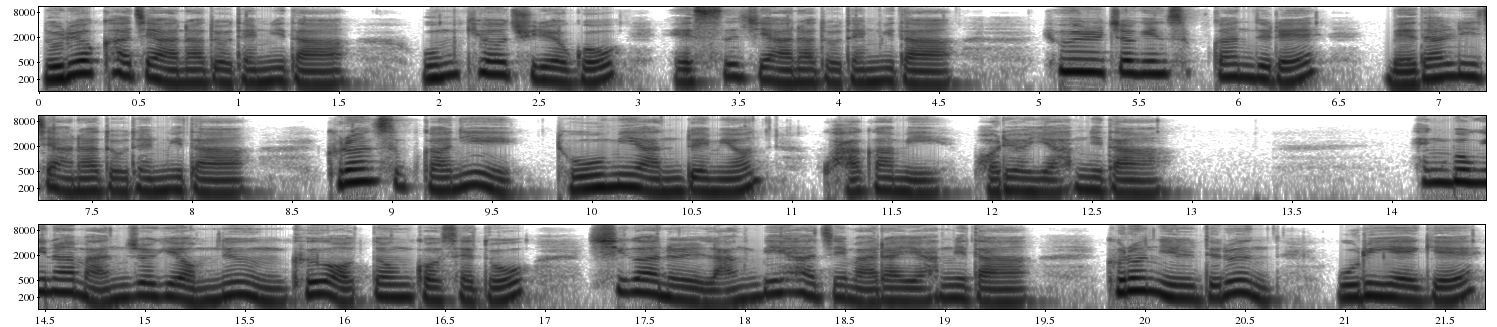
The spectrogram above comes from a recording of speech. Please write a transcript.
노력하지 않아도 됩니다. 움켜쥐려고 애쓰지 않아도 됩니다. 효율적인 습관들에 매달리지 않아도 됩니다. 그런 습관이 도움이 안 되면 과감히 버려야 합니다. 행복이나 만족이 없는 그 어떤 것에도 시간을 낭비하지 말아야 합니다. 그런 일들은 우리에게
